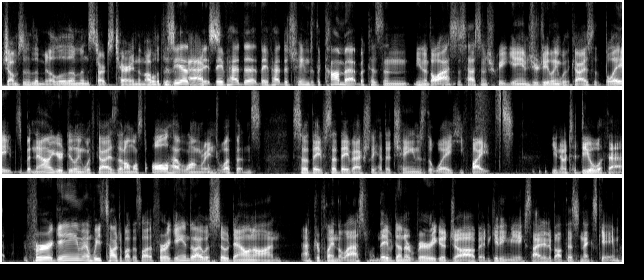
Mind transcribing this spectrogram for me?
jumps into the middle of them and starts tearing them up Well, with 'cause, his yeah, they, axe. they've had to they've had to change the combat because in you know the last Assassin's Creed games you're dealing with guys with blades, but now you're dealing with guys that almost all have long range weapons. So they've said they've actually had to change the way he fights, you know, to deal with that. For a game, and we've talked about this a lot, for a game that I was so down on after playing the last one, they've done a very good job at getting me excited about this next game.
